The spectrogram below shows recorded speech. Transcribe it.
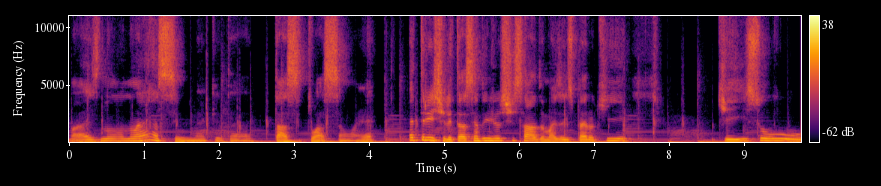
Mas não, não é assim, né, que tá, tá a situação. É, é triste, ele tá sendo injustiçado, mas eu espero que, que isso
